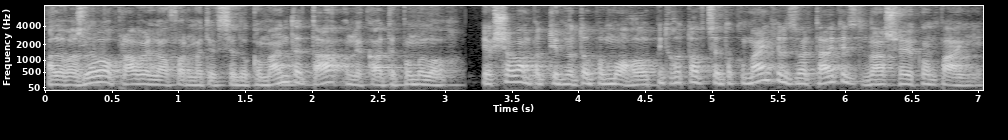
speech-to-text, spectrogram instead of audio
але важливо правильно оформити всі документи та уникати помилок. Якщо вам потрібна допомога у підготовці документів, звертайтесь до нашої компанії.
